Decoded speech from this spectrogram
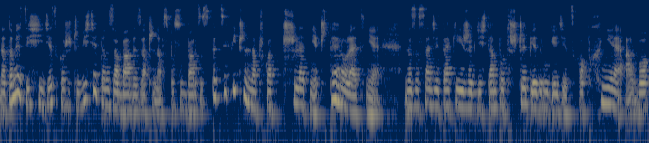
Natomiast jeśli dziecko rzeczywiście tę zabawę zaczyna w sposób bardzo specyficzny, na przykład trzyletnie, czteroletnie, na zasadzie takiej, że gdzieś tam podszczypie drugie dziecko, pchnie, albo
